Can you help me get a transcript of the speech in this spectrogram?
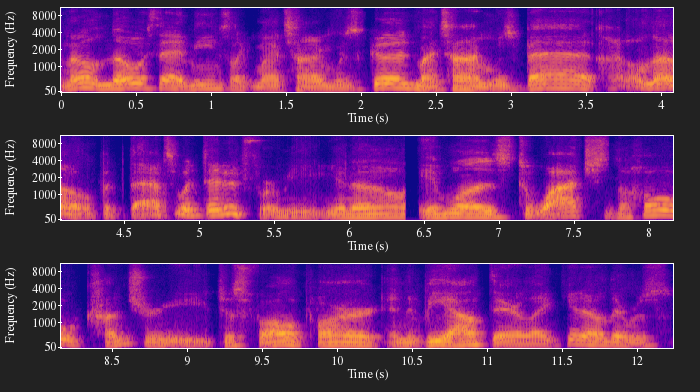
And I don't know if that means like my time was good, my time was bad. I don't know, but that's what did it for me. You know, it was to watch the whole country just fall apart and to be out there. Like, you know, there was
